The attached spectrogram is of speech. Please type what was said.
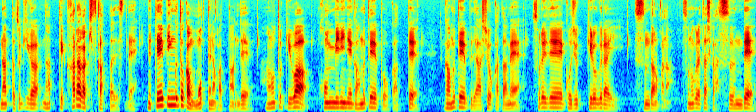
なった時がなってからがきつかったですね。でテーピングとかも持ってなかったんであの時はコンビニでガムテープを買ってガムテープで足を固めそれで50キロぐらい進んだのかな。そのぐらい確か進んで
